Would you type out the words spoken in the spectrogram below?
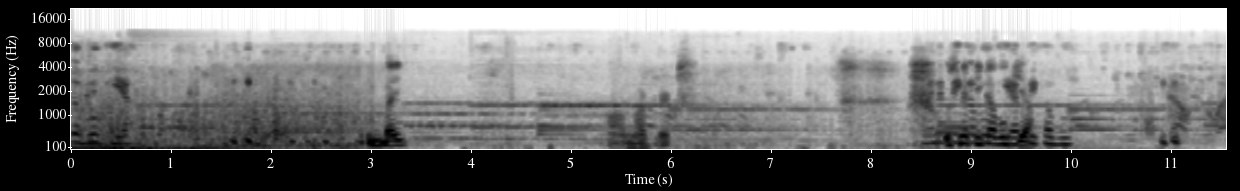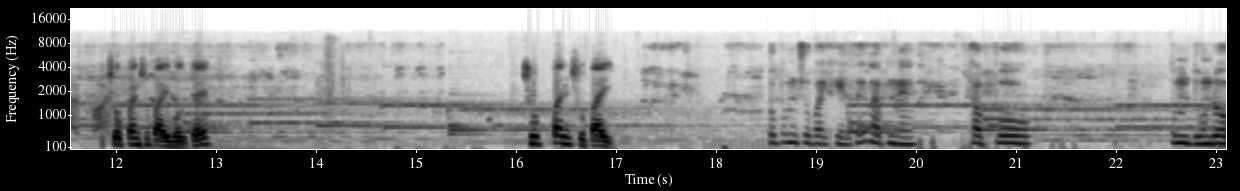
कबू तो किया। भाई आई एम नॉट रेड उसने पिकाबू किया छुपन छुपाई बोलते हैं। छुपन छुपाई। तो छुपन छुपाई खेलते हैं अपने थप्पो? तुम ढूंढो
